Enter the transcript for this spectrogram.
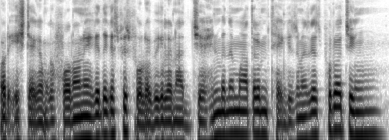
और इंस्टाग्राम का फॉलो नहीं करते फॉलो भी कर लेना Jai Hind Vande Mataram. Thank you so much guys for watching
